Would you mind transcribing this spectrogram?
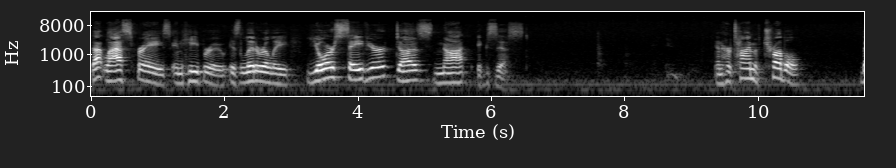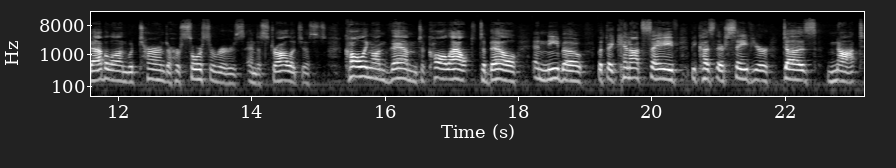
That last phrase in Hebrew is literally, Your Savior does not exist. In her time of trouble, Babylon would turn to her sorcerers and astrologists, calling on them to call out to Bel and Nebo, but they cannot save because their Savior does not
